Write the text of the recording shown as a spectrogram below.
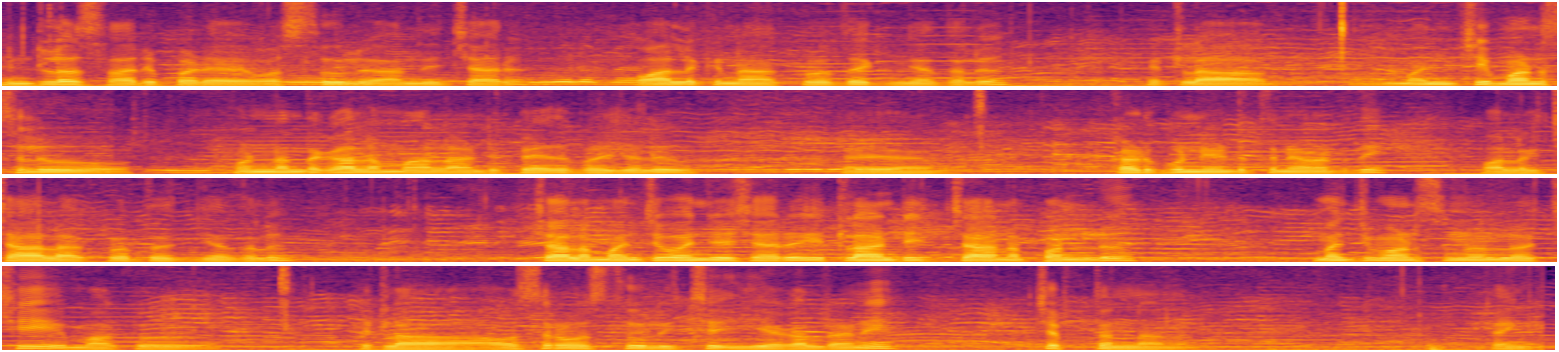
ఇంట్లో సరిపడే వస్తువులు అందించారు. వాళ్ళకి నా కృతజ్ఞతలు. ఇట్లా మంచి మనసులు ఉన్నంతకాలం అలాంటి పేద ప్రజలు కడుపు నిండుతూనే ఉంటుంది. వాళ్ళకి చాలా కృతజ్ఞతలు. చాలా మంచి పని చేశారు. ఇట్లాంటి చాలా పనులు మంచి మనసు వచ్చి మాకు ఇట్లా అవసర వస్తువులు ఇచ్చే ఇవ్వగలరని చెప్తున్నాను. థ్యాంక్ యూ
